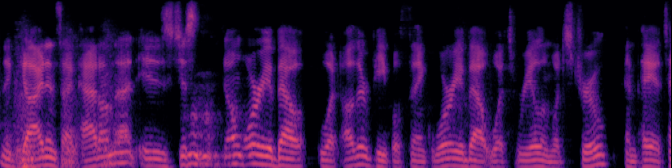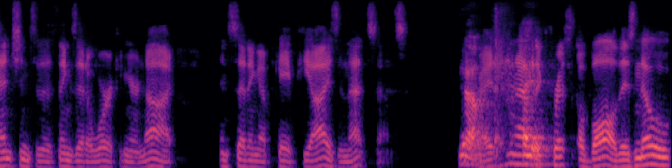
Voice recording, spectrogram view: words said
the guidance i've had on that is just Mhm. don't worry about what other people think worry about what's real and what's true and pay attention to the things that are working or not and setting up kpis in that sense Yeah. right? I don't have the crystal ball. There's no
